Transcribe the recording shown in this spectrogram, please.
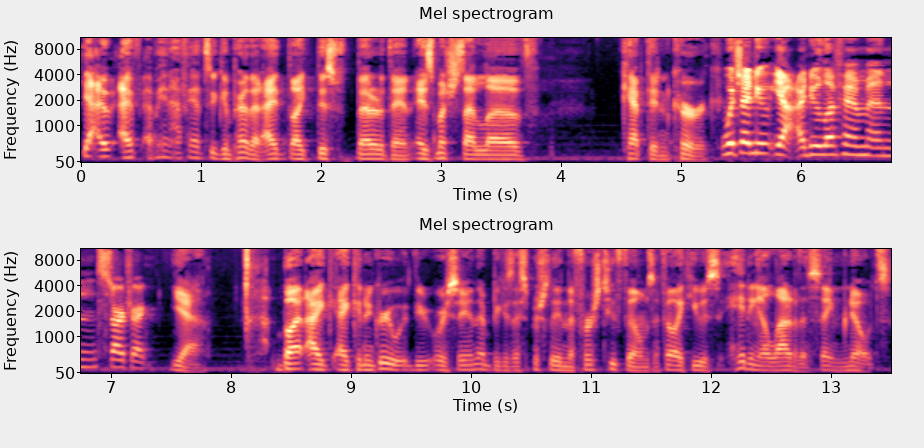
Yeah, I, I, I mean, I've had to compare that. I like this better than as much as I love Captain Kirk. Which I do, yeah, I do love him and Star Trek. Yeah. But I, I can agree with you what you're saying there because especially in the first two films, I felt like he was hitting a lot of the same notes,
